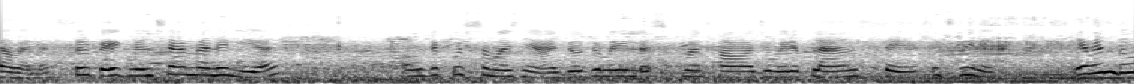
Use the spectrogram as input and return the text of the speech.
लिया मैंने। सिर्फ़ एक विंचर मैंने लिया है। और मुझे कुछ समझ नहीं आया। जो जो मेरी लिस्ट में था जो मेरे प्लान्स थे कुछ भी नहीं। इवन दो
